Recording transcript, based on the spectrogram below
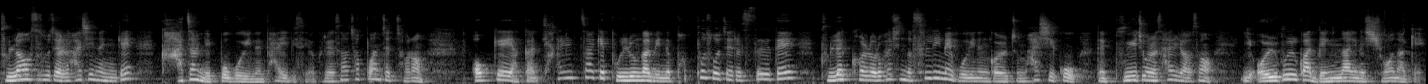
블라우스 소재를 하시는 게 가장 예뻐 보이는 타입이세요. 그래서 첫 번째처럼 어깨에 약간 살짝의 볼륨감 있는 퍼프 소재를 쓰되 블랙 컬러로 훨씬 더 슬림해 보이는 걸 좀 하시고 V존을 살려서 이 얼굴과 넥라인을 시원하게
